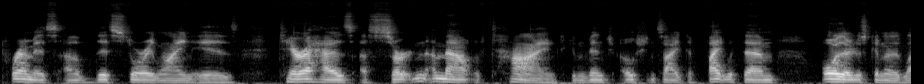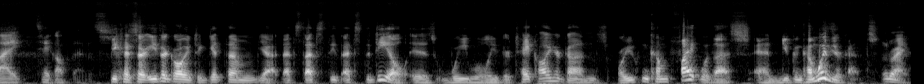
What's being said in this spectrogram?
premise of this storyline is Tara has a certain amount of time to convince Oceanside to fight with them or they're just going to like take off guns. Because they're either going to get them. Yeah, that's that's the that's the deal. Is we will either take all your guns, or you can come fight with us, and you can come with your guns. right.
